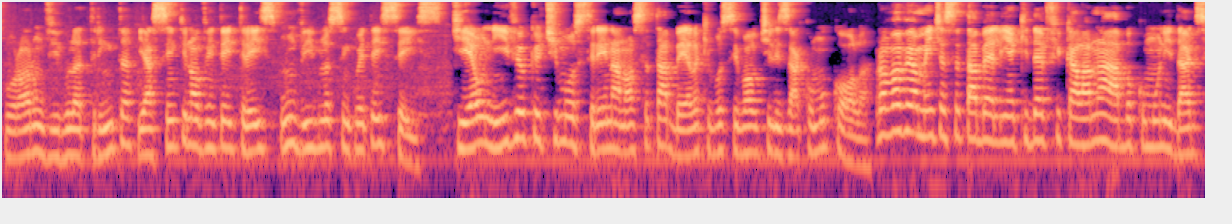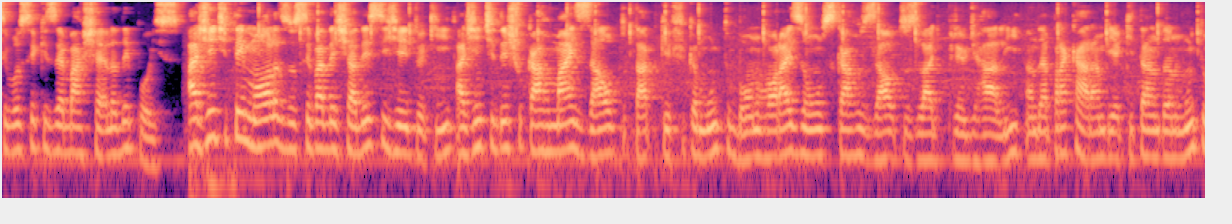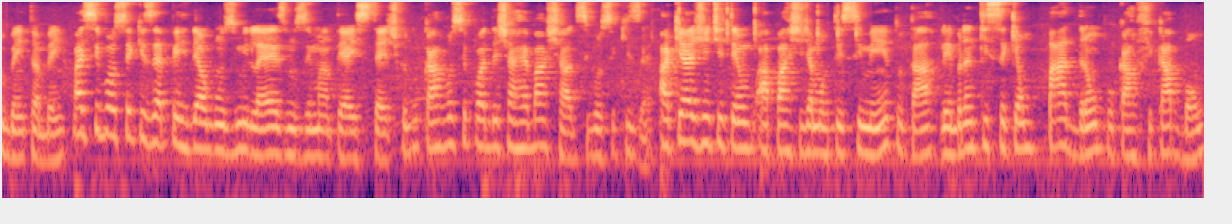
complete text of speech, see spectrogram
por hora 1,30 e a 193 1,56, que é o nível que eu te mostrei na nossa tabela que você vai utilizar como cola. Provavelmente essa tabelinha aqui deve ficar lá na aba comunidade se você quiser baixar ela depois. A gente tem molas, você vai deixar desse jeito aqui. A gente deixa o carro mais alto, tá? Porque fica muito bom. No Horizon os carros altos lá de pneu de rally anda pra caramba e aqui tá andando muito bem também. Mas se você quiser perder alguns milésimos e manter a estética do carro, você pode deixar rebaixado rebaixado se você quiser. Aqui a gente tem a parte de amortecimento, tá? Lembrando que isso aqui é um padrão para o carro ficar bom.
